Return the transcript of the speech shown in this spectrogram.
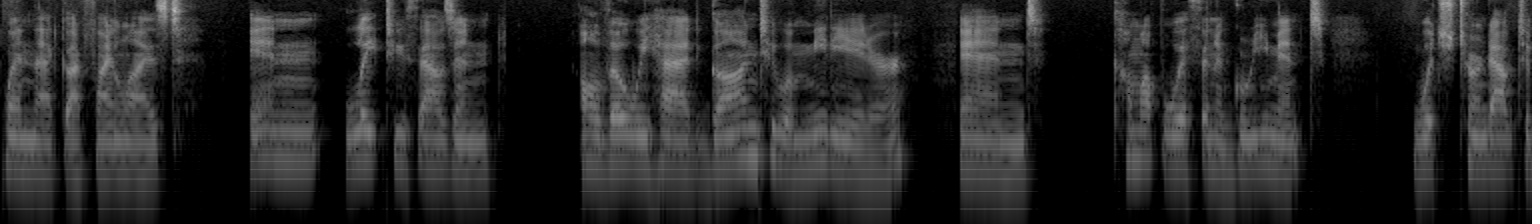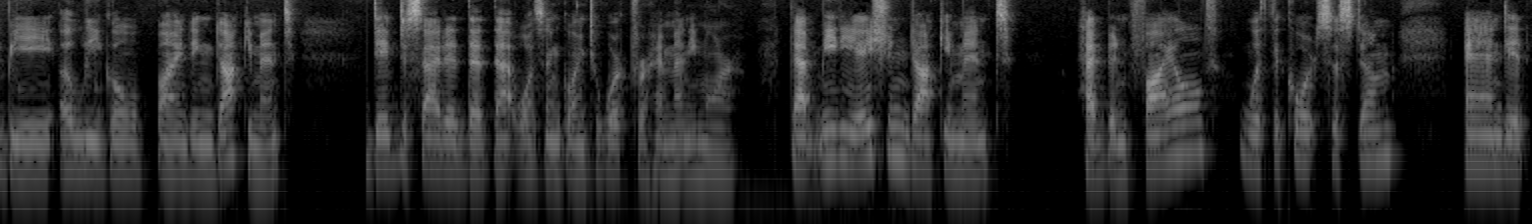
when that got finalized. In late 2000, although we had gone to a mediator and come up with an agreement which turned out to be a legal binding document, Dave decided that that wasn't going to work for him anymore. That mediation document had been filed with the court system and it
